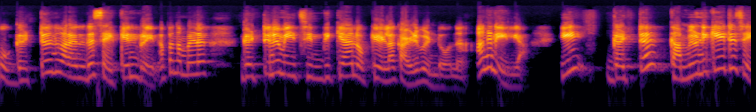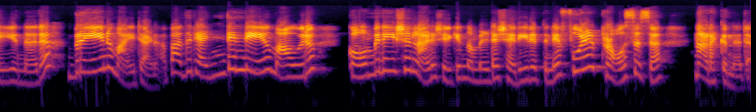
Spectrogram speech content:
ഓ ഗട്ട് എന്ന് പറയുന്നത് സെക്കൻഡ് ബ്രെയിൻ അപ്പൊ നമ്മൾ ഗട്ടിനും ഈ ചിന്തിക്കാനൊക്കെയുള്ള കഴിവുണ്ടോ എന്ന് അങ്ങനെയില്ല. ഈ ഗട്ട് കമ്മ്യൂണിക്കേറ്റ് ചെയ്യുന്നത് ബ്രെയിനുമായിട്ടാണ്. അപ്പൊ അത് രണ്ടിന്റെയും ആ ഒരു കോമ്പിനേഷനിലാണ് ശരിക്കും നമ്മളുടെ ശരീരത്തിന്റെ ഫുൾ പ്രോസസ്സ് നടക്കുന്നത്.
